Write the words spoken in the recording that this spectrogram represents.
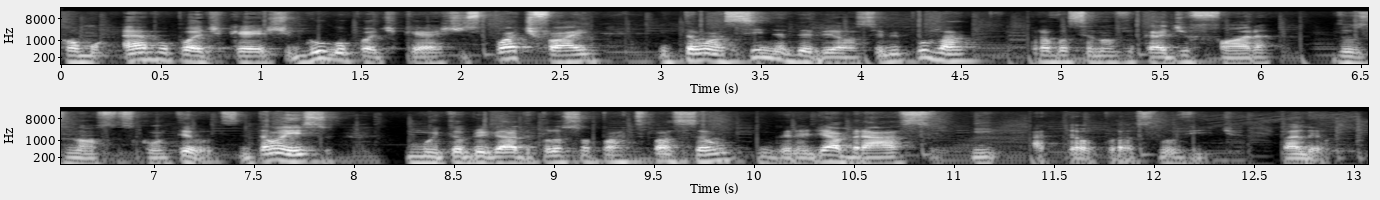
como Apple Podcast, Google Podcast, Spotify. Então assine a DBLCM por lá, para você não ficar de fora dos nossos conteúdos. Então é isso. Muito obrigado pela sua participação, um grande abraço e até o próximo vídeo. Valeu!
